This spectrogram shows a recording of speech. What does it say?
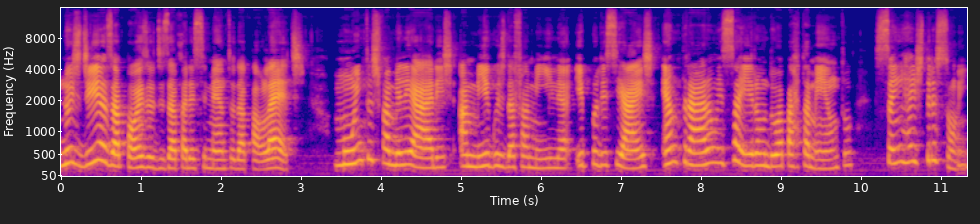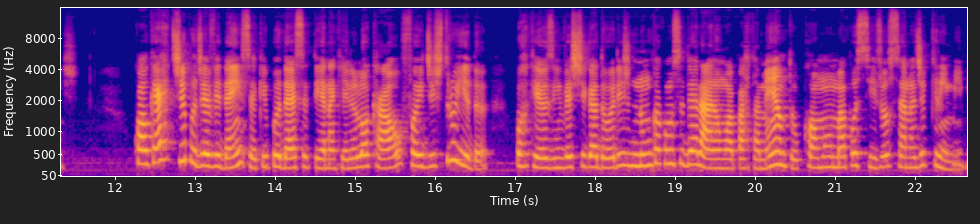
Nos dias após o desaparecimento da Paulette, muitos familiares, amigos da família e policiais entraram e saíram do apartamento sem restrições. Qualquer tipo de evidência que pudesse ter naquele local foi destruída, porque os investigadores nunca consideraram o apartamento como uma possível cena de crime.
